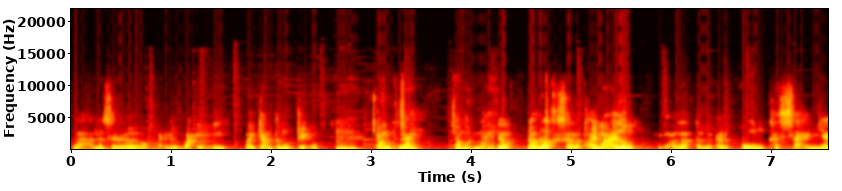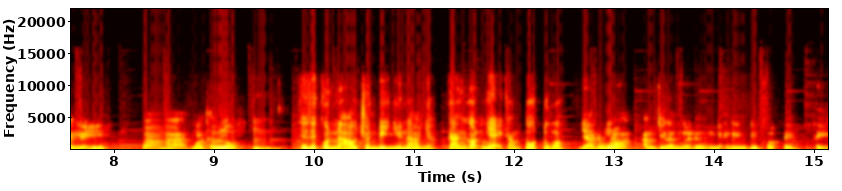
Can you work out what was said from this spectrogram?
là Ừ. nó sẽ rơi vào khoảng từ bảy bảy trăm tới một triệu Ừ. cho một Trong ngày trong một ngày. đó đó thực sự là thoải mái luôn gọi là từ ăn uống khách sạn nhà nghỉ và mọi thứ luôn Ừ. Thế thì quần áo chuẩn bị như nào nhỉ? Càng gọn nhẹ càng tốt đúng không? dạ đúng rồi anh chỉ là người đơn giản đi đi phượt đi thì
